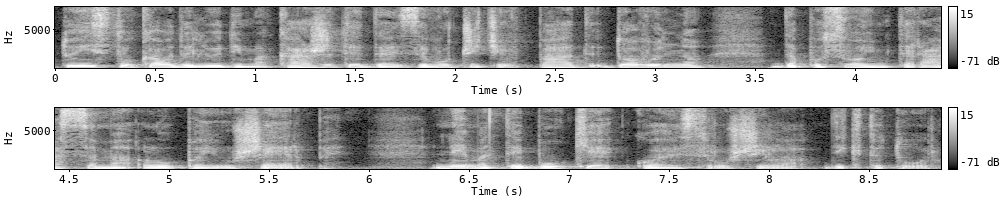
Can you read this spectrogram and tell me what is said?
To je isto kao da ljudima kažete da je za Vučićev pad dovoljno da po svojim terasama lupaju šerpe. Nema te buke koja je srušila diktaturu.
